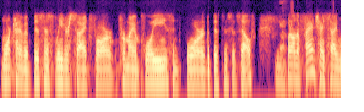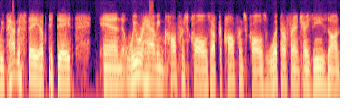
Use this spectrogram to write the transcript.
more kind of a business leader side for, for my employees and for the business itself. Yeah. But on the franchise side, we've had to stay up to date and we were having conference calls after conference calls with our franchisees on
